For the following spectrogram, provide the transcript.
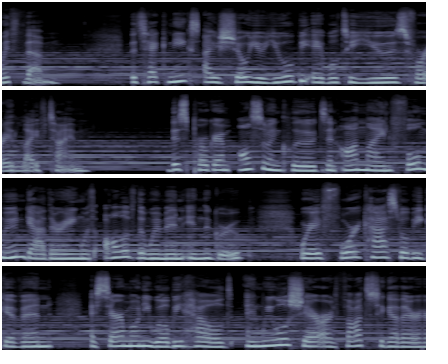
with them. The techniques I show you, you will be able to use for a lifetime. This program also includes an online full moon gathering with all of the women in the group, where a forecast will be given, a ceremony will be held, and we will share our thoughts together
